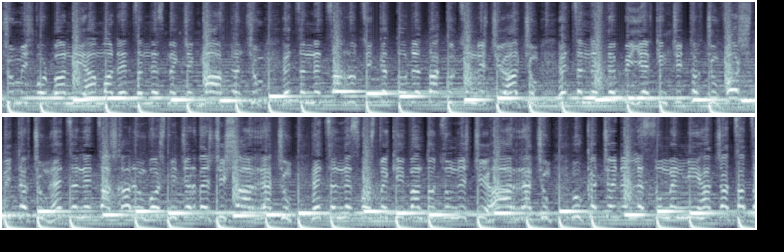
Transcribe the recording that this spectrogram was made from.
ու արտաշնչում ինչ որ բանի համար հենց ընես մենք չենք մարտնչում հենց ընես ծառուցի կտորը տակությունից չի հաչում հենց ընես դեպի երկինք չի թրջում ոչ մի թրջում հենց ընես աշխարհում ոչ մի ջրվեժ չի շարաչում հենց ընես ոչ մեկի վանդությունից չի հառաչում ու քչերը լսում են մի հաճացած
